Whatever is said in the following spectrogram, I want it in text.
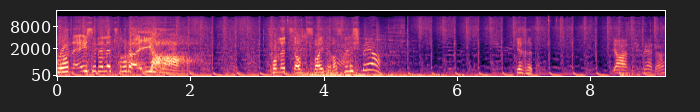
Boah, ein Ace in der letzten Runde. Ja! Von letzter auf zweite. Was will ich mehr? Gerrit. Ja, nicht mehr, ne?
